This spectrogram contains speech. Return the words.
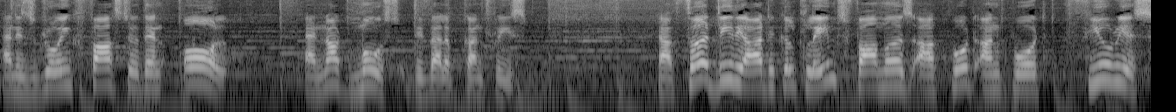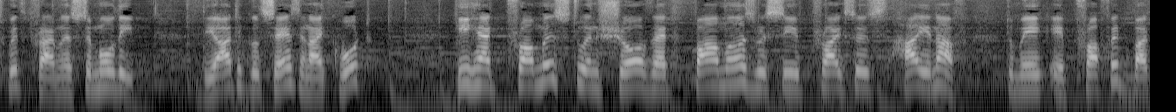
and is growing faster than all and not most developed countries. Now, thirdly, the article claims farmers are quote unquote furious with Prime Minister Modi. The article says, and I quote, he had promised to ensure that farmers receive prices high enough to make a profit, but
